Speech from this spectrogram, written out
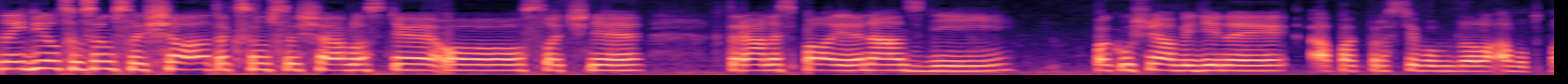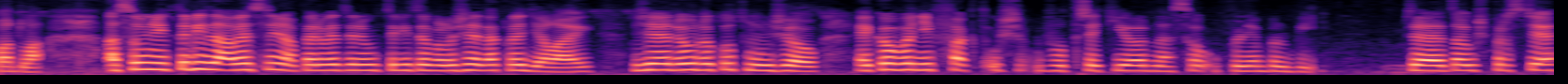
nejdíl, co jsem slyšela, tak jsem slyšela vlastně o slečně, která nespala 11 dní, pak už měla vidiny a pak prostě omdlela a odpadla. A jsou některý závislí na pervitinu, kteří to vyloženě takhle dělají, že jedou dokud můžou. Jako oni fakt už od třetího dne jsou úplně blbí. Že to už prostě,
